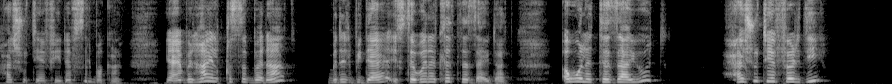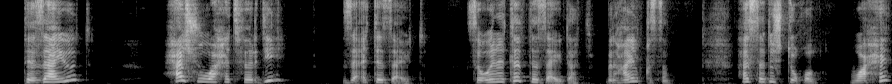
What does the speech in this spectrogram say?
حشوتين في نفس المكان. يعني من هاي القسم بنات من البداية استوينا ثلاث تزايدات. أولا تزايد حشوتين فردي تزايد. حشو واحد فردي زائد تزايد. سوينا ثلاث تزايدات من هاي القسم. هسه نشتغل واحد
